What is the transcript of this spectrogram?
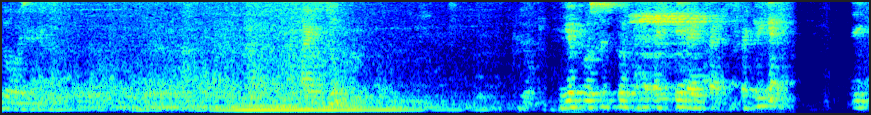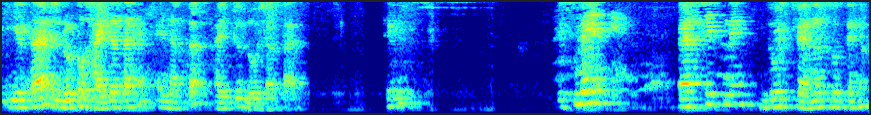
लो हो जाएगा। हाई टू लो ये प्रोसेस तो है एक्टिव एंड पैसिव का ठीक है? एक ये होता है लो टू हाई जाता है एंड आपका हाई टू लो जाता है। ठीक है? इसमें पैसिव में दो चैनल्स होते हैं।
